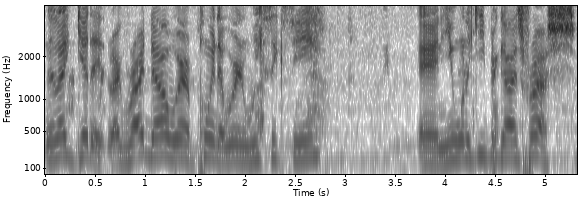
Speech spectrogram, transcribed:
then I get it. Like right now, we're at a point that we're in week sixteen, and you want to keep your guys fresh.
